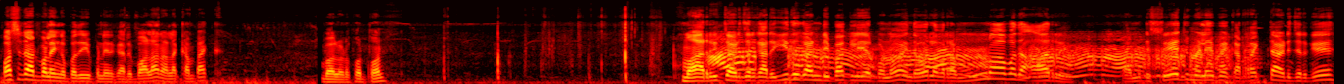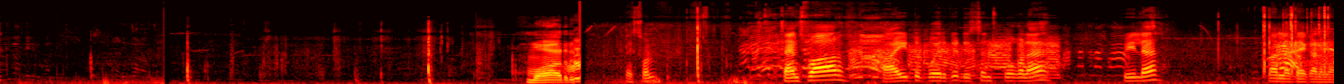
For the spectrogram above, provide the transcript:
first dot ball இங்கே பதிவு பண்ணியிருக்காரு. பாலா நல்லா கம்பேக் பாலோட ஃபோர்த் ஒன் மாறிச்சு அடிச்சிருக்காரு. இது கண்டிப்பாக கிளியர் பண்ணோம். இந்த ஓவரில் வர மூணாவது ஆறு. கமிட்டி ஸ்டேஜ் மேலே போய் கரெக்டாக அடிச்சிருக்கு. மாறு. Next one chance for height போயிருக்கு. டிஸ்டன்ஸ் போகலை. ஃபீல்டர் நல்ல டேக் ஆடுங்க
